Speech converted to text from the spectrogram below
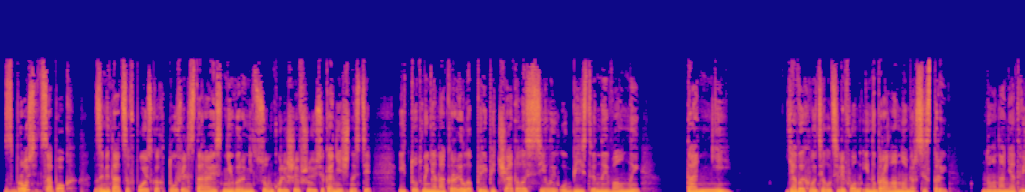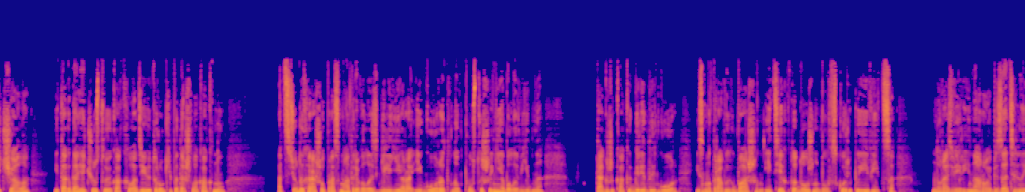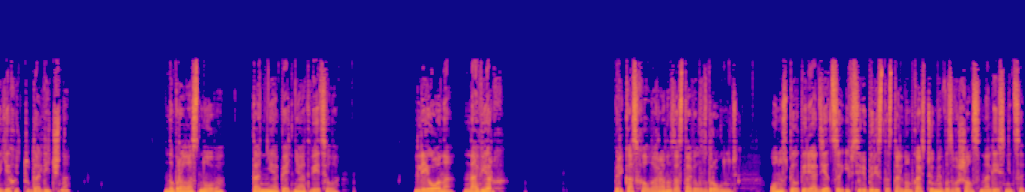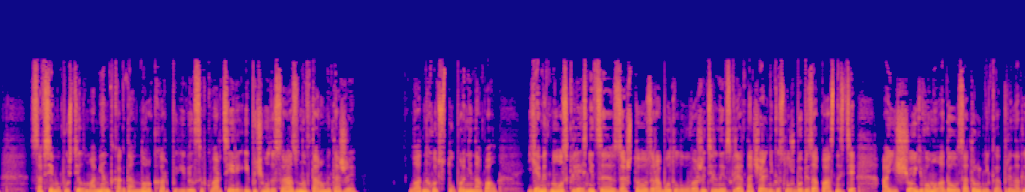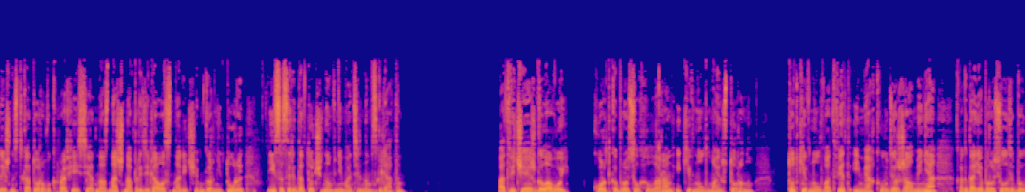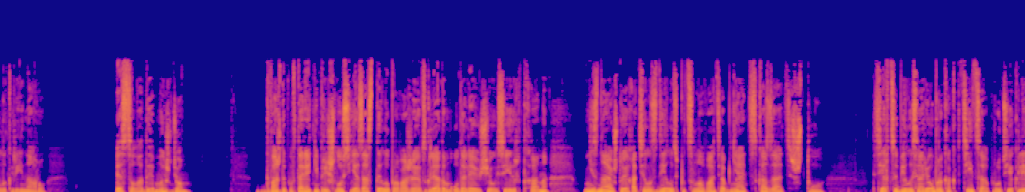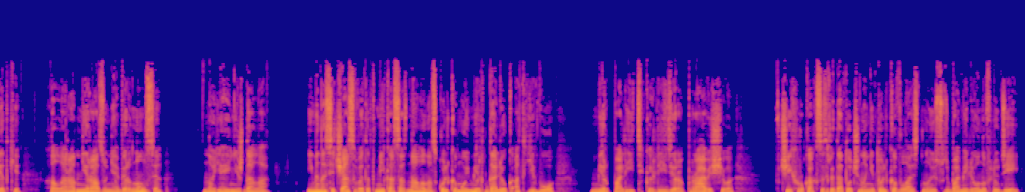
Сбросить сапог, заметаться в поисках туфель, стараясь не выронить сумку, лишившуюся конечности. И тут меня накрыло, припечаталось силой убийственной волны. «Тони!» Я выхватила телефон и набрала номер сестры. Но она не отвечала, и тогда я чувствую, как холодеют руки, подошла к окну. Отсюда хорошо просматривалась Гильера и город, но пустоши не было видно. Так же, как и гряды гор, и смотровых башен, и тех, кто должен был вскоре появиться — но разве Ринару обязательно ехать туда лично? Набрала снова. Тани опять не ответила. «Леона, наверх!» Приказ Халлорана заставил вздрогнуть. Он успел переодеться и в серебристо-стальном костюме возвышался на лестнице. Совсем упустил момент, когда Норкхар появился в квартире и почему-то сразу на втором этаже. Ладно, хоть ступор не напал. Я метнулась к лестнице, за что заработала уважительный взгляд начальника службы безопасности, а еще его молодого сотрудника, принадлежность которого к профессии однозначно определялась наличием гарнитуры и сосредоточенным внимательным взглядом. «Отвечаешь головой», — коротко бросил Халлоран и кивнул в мою сторону. Тот кивнул в ответ и мягко удержал меня, когда я бросилась было к Рейнару. «Эссаладе, мы ждем». Дважды повторять не пришлось, я застыла, провожая взглядом удаляющегося Иртхана. Не знаю, что я хотела сделать, поцеловать, обнять, сказать, что. Сердце билось о ребра, как птица о прутье клетки. Халлоран ни разу не обернулся, но я и не ждала. Именно сейчас, в этот миг, осознала, насколько мой мир далек от его. Мир политика, лидера, правящего, в чьих руках сосредоточена не только власть, но и судьба миллионов людей.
